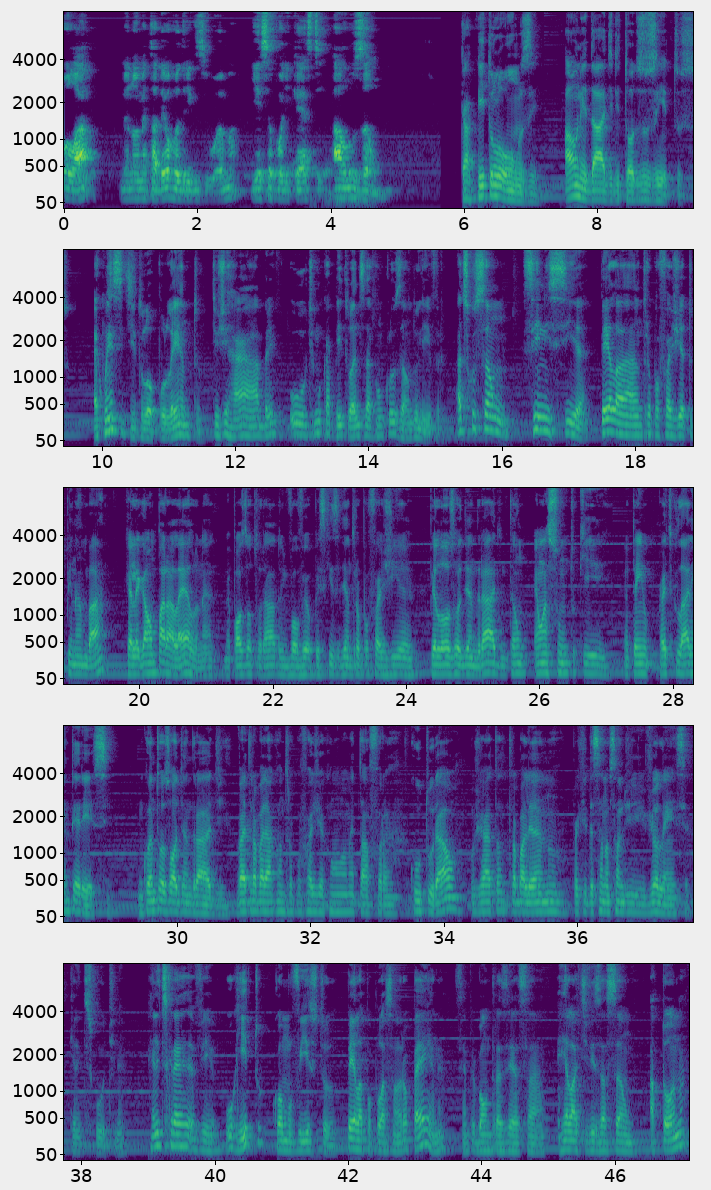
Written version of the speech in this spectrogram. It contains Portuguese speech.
Olá, meu nome é Tadeu Rodrigues Iuama e esse é o podcast Alusão. Capítulo 11 A Unidade de Todos os Ritos. É com esse título opulento que o Girard abre o último capítulo antes da conclusão do livro. A discussão se inicia pela antropofagia tupinambá, que é legal um paralelo, né? Meu pós-doutorado envolveu pesquisa de antropofagia pelo Oswald de Andrade, então é um assunto que eu tenho particular interesse. Enquanto Oswald de Andrade vai trabalhar com a antropofagia como uma metáfora cultural, o Jarre está trabalhando a partir dessa noção de violência que ele discute, né? Ele descreve o rito como visto pela população europeia, né? Sempre bom trazer essa relativização à tona.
